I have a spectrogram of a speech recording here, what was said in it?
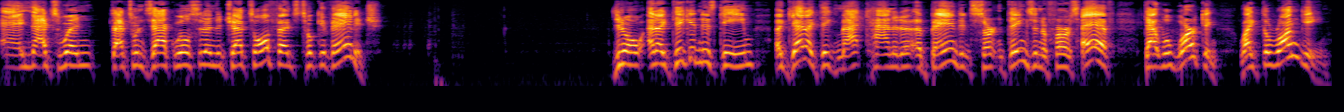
And that's when that's when Zach Wilson and the Jets offense took advantage. You know, and I think in this game, again, I think Matt Canada abandoned certain things in the first half that were working, like the run game.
